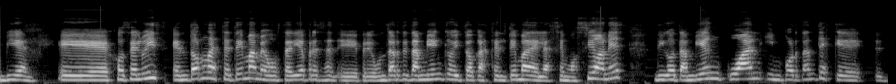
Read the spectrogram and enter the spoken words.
Bien, eh, José Luis, en torno a este tema me gustaría eh, preguntarte también que hoy tocaste el tema de las emociones, digo también cuán importante es que eh,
